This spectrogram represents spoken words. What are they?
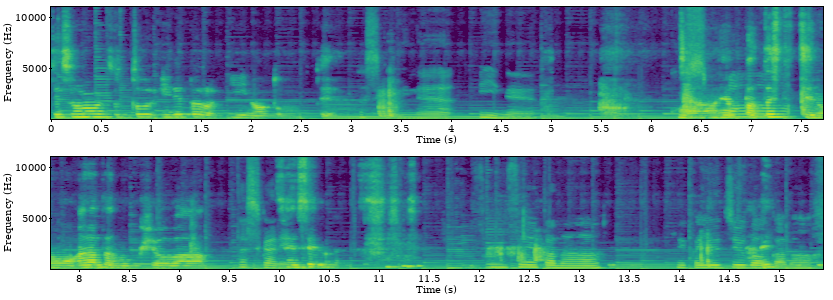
でそのずっと入れたらいいなと思ってあ、確かにね。いいね。じゃあやっぱ私たちの新たな目標は確かに。先生だね先生かな。それか YouTuber かな。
